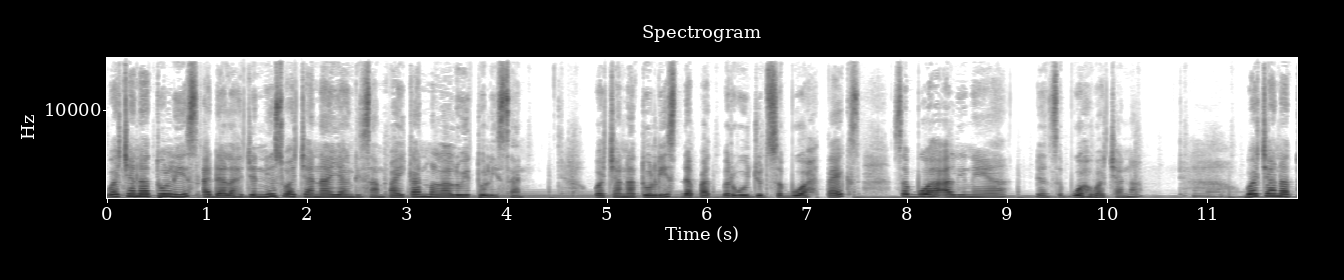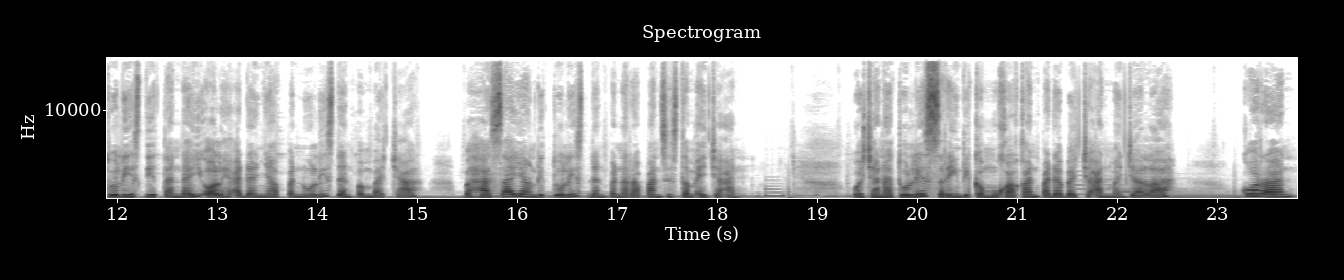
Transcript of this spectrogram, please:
Wacana tulis adalah jenis wacana yang disampaikan melalui tulisan. Wacana tulis dapat berwujud sebuah teks, sebuah alinea, dan sebuah wacana. Wacana tulis ditandai oleh adanya penulis dan pembaca, bahasa yang ditulis, dan penerapan sistem ejaan. Wacana tulis sering dikemukakan pada bacaan majalah, koran,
